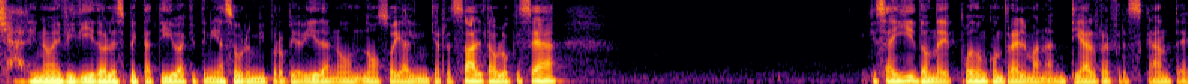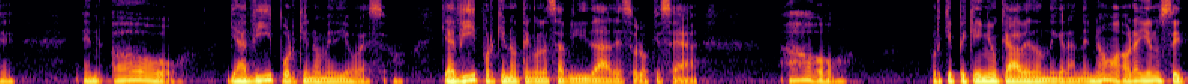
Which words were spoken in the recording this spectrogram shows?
chale, no he vivido la expectativa que tenía sobre mi propia vida, no, no soy alguien que resalta o lo que sea. Es ahí donde puedo encontrar el manantial refrescante en, oh, ya vi por qué no me dio eso ya vi por qué no tengo las habilidades o lo que sea. Oh, porque pequeño cabe donde grande. No, ahora yo no estoy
